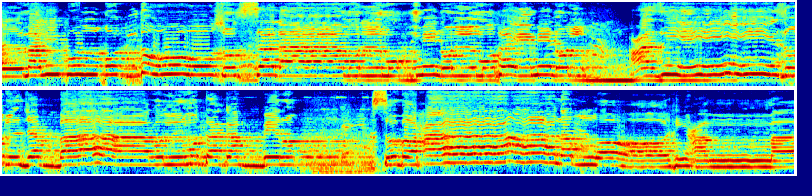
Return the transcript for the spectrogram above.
الملك القدوس السلام المؤمن المهيمن العزيز الجبار المتكبر سبحان الله عما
